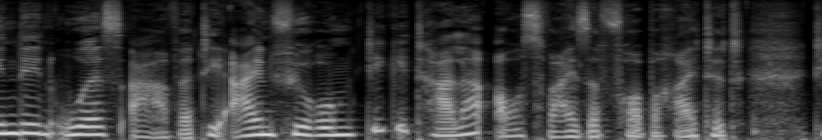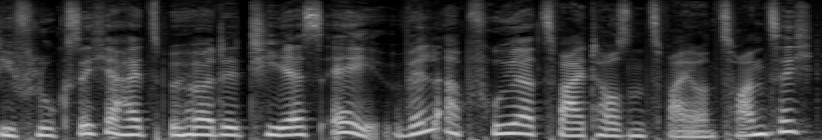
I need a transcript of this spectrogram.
In den USA wird die Einführung digitaler Ausweise vorbereitet. Die Flugsicherheitsbehörde TSA will ab Frühjahr 2022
